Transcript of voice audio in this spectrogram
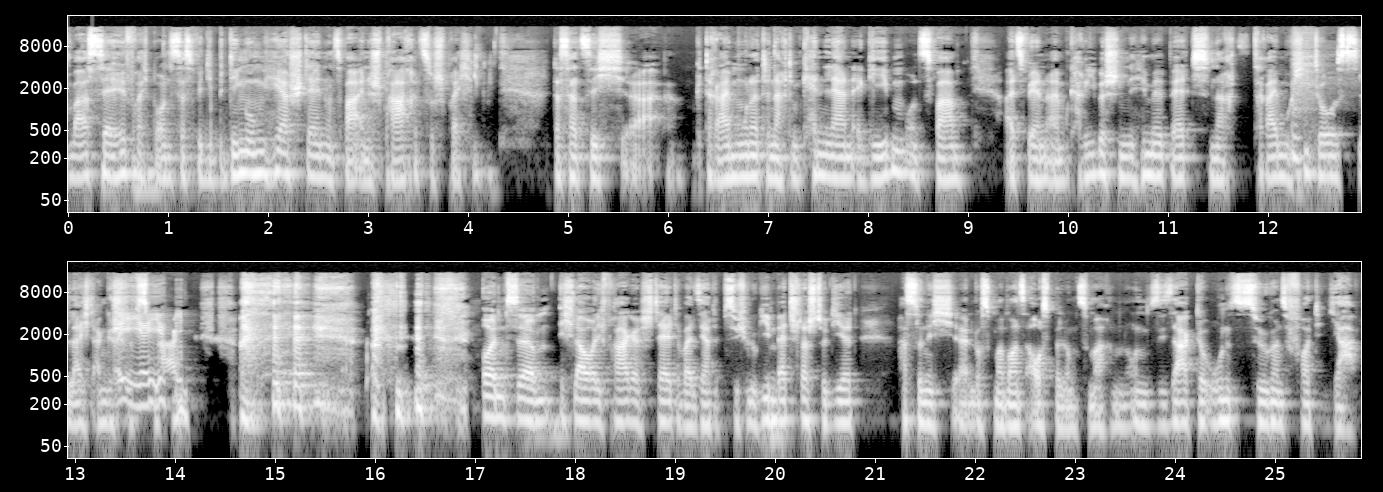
war es sehr hilfreich bei uns, dass wir die Bedingungen herstellen, und zwar eine Sprache zu sprechen. Das hat sich äh, drei Monate nach dem Kennenlernen ergeben. Und zwar, als wir in einem karibischen Himmelbett nach drei Mojitos leicht angeschlossen lagen. und ähm, ich Laura die Frage stellte, weil sie hatte Psychologie im Bachelor studiert, hast du nicht äh, Lust, mal bei uns Ausbildung zu machen? Und sie sagte ohne zu zögern sofort ja.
